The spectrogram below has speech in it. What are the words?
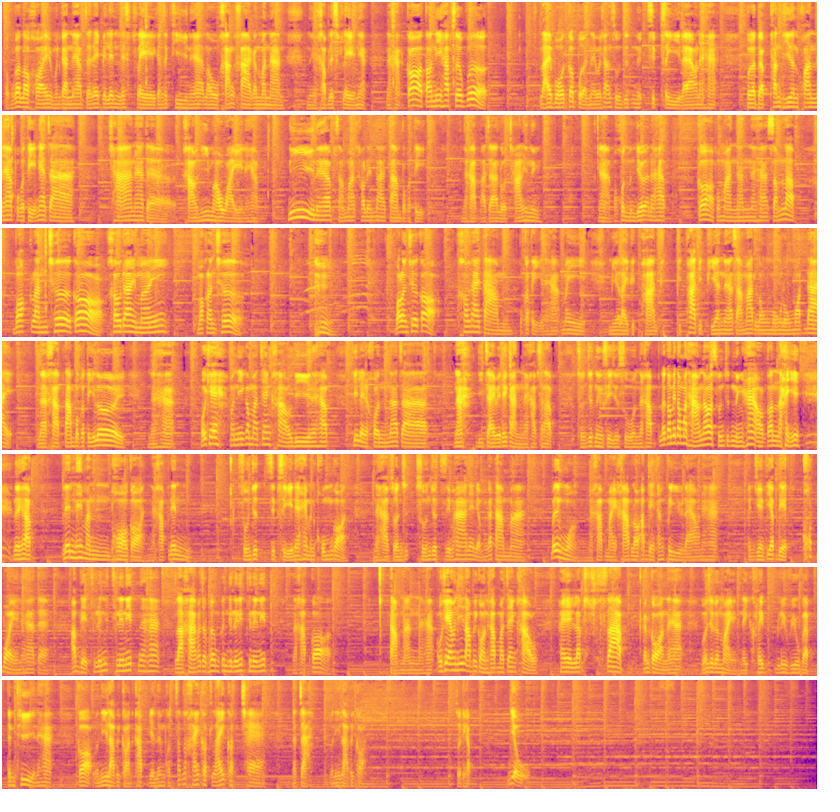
ผมก็รอคอยอยู่เหมือนกันนะครับ จะได้ไปเล่น Let's Play กันสักทีนะฮะ เราค้างคากันมานานนะครับ Let's Play เนี่ยนะฮะ ก็ตอนนี้ครับเซิร์ฟเวอร์ไลน์โบสก็เปิดในเวอร์ชัน0.14 แล้วนะฮะ เปิดแบบทันทีทันควันนะครับ ปกติเนี่ยจะช้านะแต่คราวนี้มาไวนะครับ นี่นะครับสามารถเข้าเล่นได้ตามปกตินะครับ อาจจะโหลดช้านิดนึงอ่าเพราะคนมันเยอะนะครับ ก็ประมาณนั้นนะฮะสำหรับ บล็อกลันเชอร์ก็เข้าได้ไหมบล็อกลันเชอร์บล็อกลันเชอร์ก็เข้าได้ตามปกตินะฮะ ไม่มีอะไรผิดพลาดผิดผิดพลาดผิดเพี้ยนนะสามารถลงมงลงมอดได้นะครับ ตามปกติเลยนะฮะ โอเค วันนี้ก็มาแจ้งข่าวดีนะครับ ที่หลายคนน่าจะนะดีใจไปด้วยกันนะครับสำหรับ 0.14.0 นะครับ แล้วก็ไม่ต้องมาถามนะว่า 0.15 ออกตอนไหนเลยครับ เล่นให้มันพอก่อนนะครับ เล่น 0.14 เนี่ยให้มันคุ้มก่อนนะครับ ส่วน 0.15 เนี่ยเดี๋ยวมันก็ตามมาไม่ต้องห่วงนะครับ Minecraft เราอัปเดตทั้งปีอยู่แล้วนะฮะ เป็นเกมที่อัปเดตโคตรบ่อยนะฮะ แต่อัปเดตทีละนิดทีละนิดนะฮะ ราคาก็จะเพิ่มขึ้นทีละนิดทีละนิดนะครับ ก็ตามนั้นนะฮะ โอเค วันนี้ลาไปก่อนครับ มาแจ้งข่าวให้ได้รับทราบกันก่อนนะฮะไว้เจอกันใหม่ในคลิปรีวิวแบบเต็มที่นะฮะ ก็วันนี้ลาไปก่อนครับ อย่าลืมกด subscribe กดไลค์กดแชร์นะจ๊ะ วันนี้ลาไปก่อน สวัสดีครับโย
